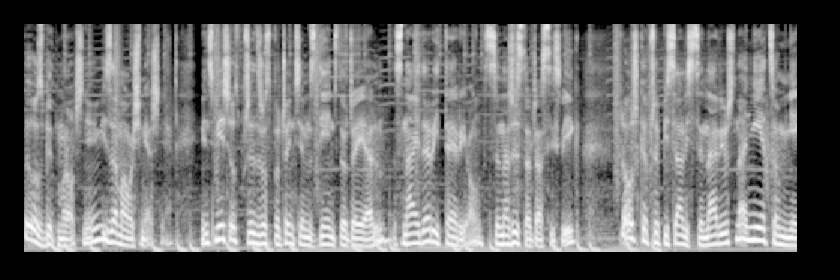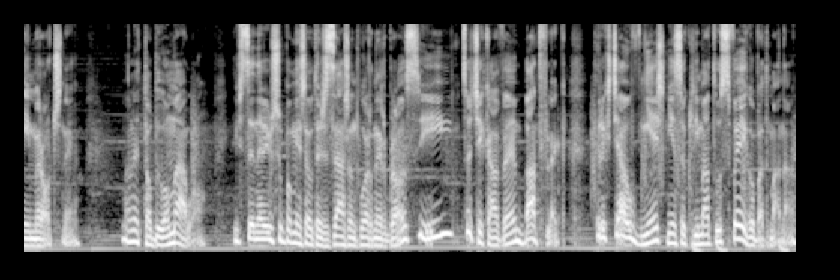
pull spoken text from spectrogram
było zbyt mrocznie i za mało śmiesznie. Więc miesiąc przed rozpoczęciem zdjęć do JL, Snyder i Terrio, scenarzysta Justice League, troszkę przepisali scenariusz na nieco mniej mroczny. Ale to było mało. I w scenariuszu pomieszał też zarząd Warner Bros. i, co ciekawe, Batfleck, który chciał wnieść nieco klimatu swojego Batmana.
